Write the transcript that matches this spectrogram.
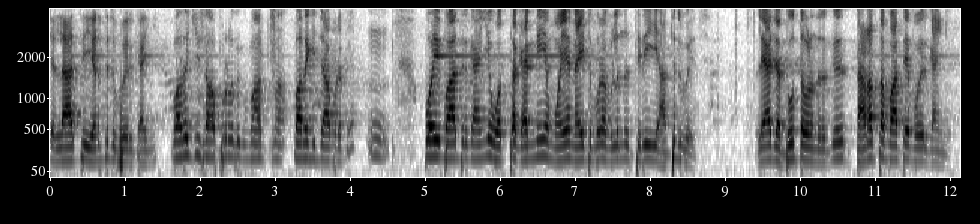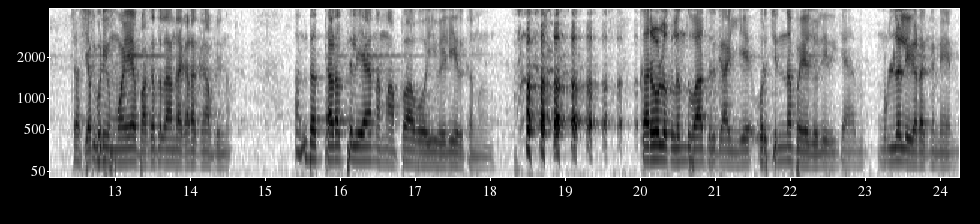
எல்லாத்தையும் எடுத்துட்டு போயிருக்காங்க. வதக்கி சாப்பிட்றதுக்கு மாட்டினா. வதக்கி சாப்பிடுது போய் பார்த்துருக்காங்க ஒத்த கண்ணியை மொய நைட்டு பூரா விழுந்து திரி அத்துட்டு போயிடுச்சு லேஜா தூத்த விழுந்திருக்கு தடத்தை பார்த்தே போயிருக்காங்க. எப்படி. மொய பக்கத்துல ஆண்டா கிடக்கும் அப்படின்னு. அந்த தடத்துலயா நம்ம அப்பா போய் வெளியே இருக்கணும். கருவலுக்குலேருந்து பார்த்துருக்காங்க. ஒரு சின்ன பையன் சொல்லியிருக்கேன் முள்ளலி கிடக்குனேன்னு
